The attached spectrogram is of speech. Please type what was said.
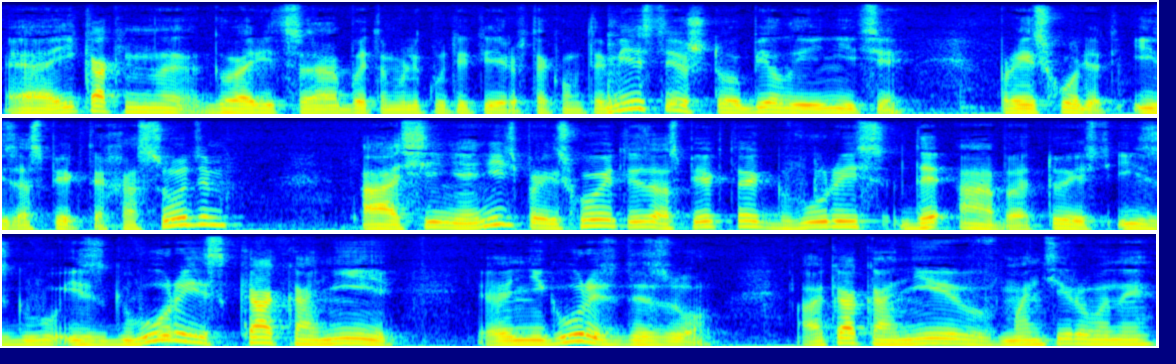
И как говорится об этом в Ликут и в таком-то месте, что белые нити происходят из аспекта хасодим, а синяя нить происходит из аспекта гвурис де аба, то есть из, из гвурис, как они, э, не гвурис де зо, а как они вмонтированы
